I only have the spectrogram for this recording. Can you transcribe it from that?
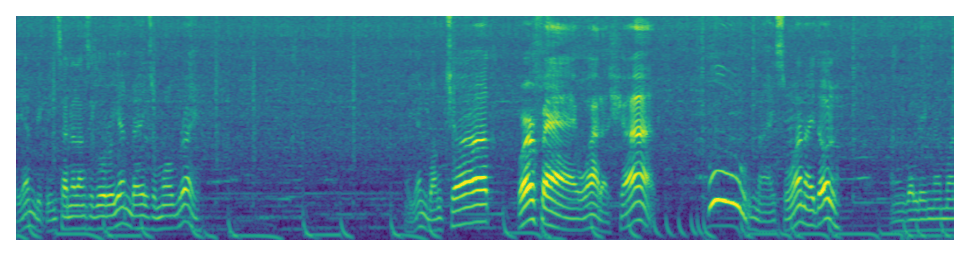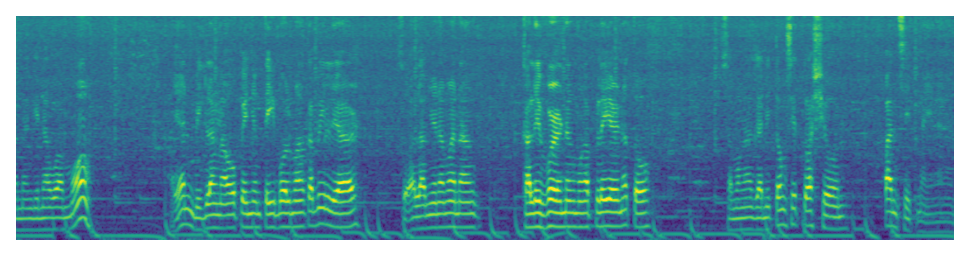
Ayan, dipinsa na lang siguro yan dahil sumobra eh. Ayan, bank shot. Perfect. What a shot. Woo! Nice one, idol. Ang galing naman ng ginawa mo. Ayan, biglang na-open yung table mga kabilyar. So, alam nyo naman ang caliber ng mga player na to. Sa mga ganitong sitwasyon, pansit na yan.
